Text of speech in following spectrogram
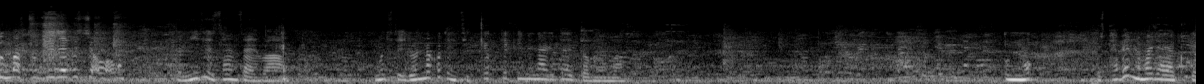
うん。うますぎるでしょ。23歳はもうちょっといろんなことに積極的になりたいと思います。うまっ食べるのマジ早くて。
